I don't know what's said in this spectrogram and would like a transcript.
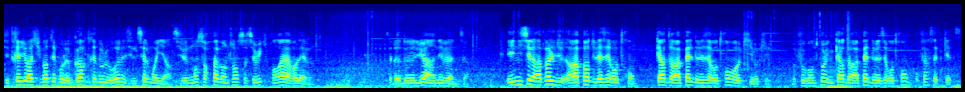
C'est très dur à supporter pour le corps, très douloureux, mais c'est le seul moyen. Si je ne m'en sors pas, bonne chance à celui qui prendra la relève. Ça doit donner lieu à un event. Et initier le rapport du, rapport du. Carte de rappel de lasérotron requis, ok. Donc faut qu'on trouve une carte de rappel de lasérotron pour faire cette quête.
